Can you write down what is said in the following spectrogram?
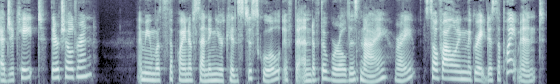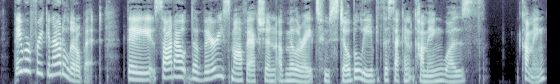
educate their children. I mean, what's the point of sending your kids to school if the end of the world is nigh, right? So, following the great disappointment, they were freaking out a little bit. They sought out the very small faction of Millerites who still believed the second coming was coming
